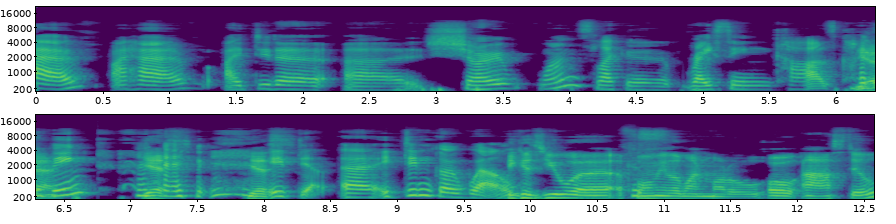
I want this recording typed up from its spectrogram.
have. I have. I did a, uh show once, like a racing cars kind Yeah. of thing. Yes, yes. It uh, it didn't go well. Because you were a Formula One model, or are still.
